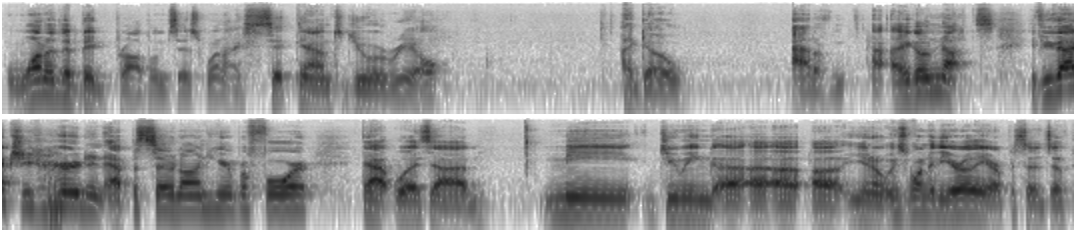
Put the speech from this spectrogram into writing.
one of the big problems is when I sit down to do a reel, I go out of I go nuts. If you've actually heard an episode on here before, that was uh, me doing a, a, a, you know it was one of the earlier episodes of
